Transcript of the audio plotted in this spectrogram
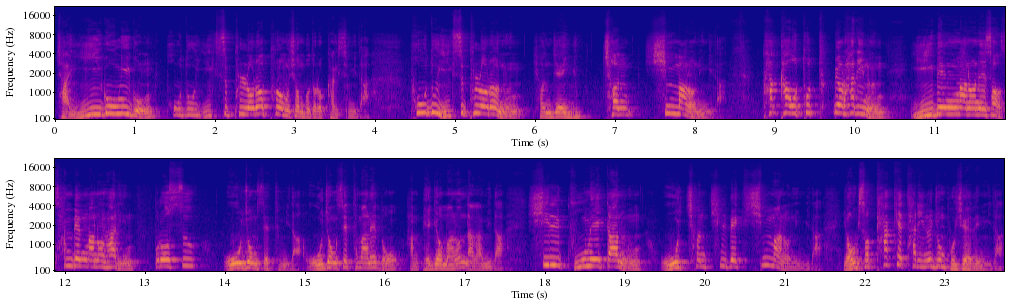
자, 2020 포드 익스플로러 프로모션 보도록 하겠습니다. 포드 익스플로러는 현재 6,010만 원입니다. 카카오톡 특별 할인은 200만 원에서 300만 원 할인 플러스 5종 세트입니다. 5종 세트만 해도 한 100여만 원 나갑니다. 실구매가는 5,710만 원입니다. 여기서 타켓 할인을 좀 보셔야 됩니다.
